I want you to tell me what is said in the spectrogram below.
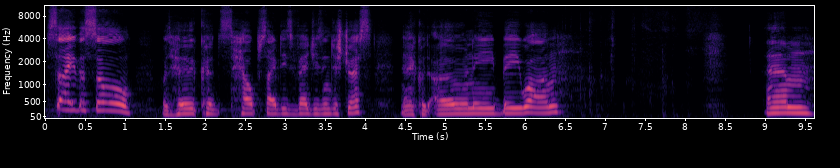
Save us all. But who could help save these veggies in distress? There could only be one. Um,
